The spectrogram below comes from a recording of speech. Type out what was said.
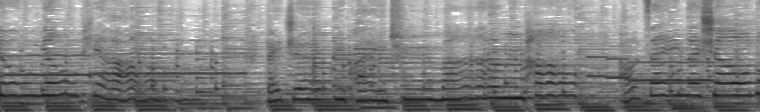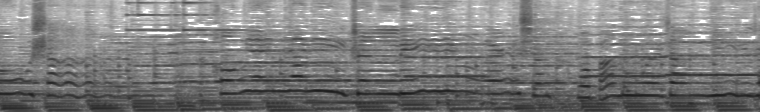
悠悠飘，带着愉快去慢跑，跑在那小路上，后面呀一阵铃儿响，我把路儿让一让。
